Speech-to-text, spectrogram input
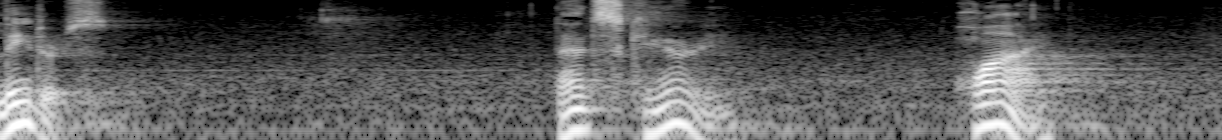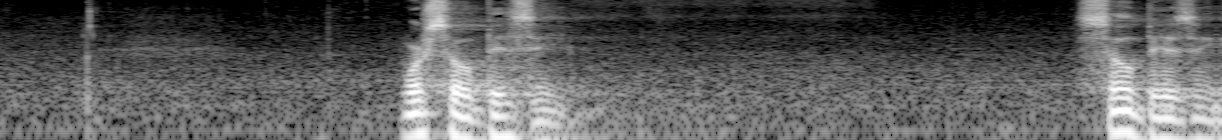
leaders. That's scary. Why? We're so busy. So busy.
